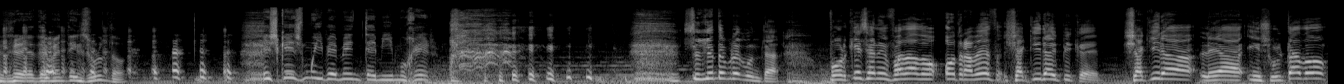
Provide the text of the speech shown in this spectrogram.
Evidentemente insulto. Es que es muy vehemente mi mujer. Siguiente pregunta. ¿Por qué se han enfadado otra vez Shakira y Piqué? Shakira le ha insultado.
